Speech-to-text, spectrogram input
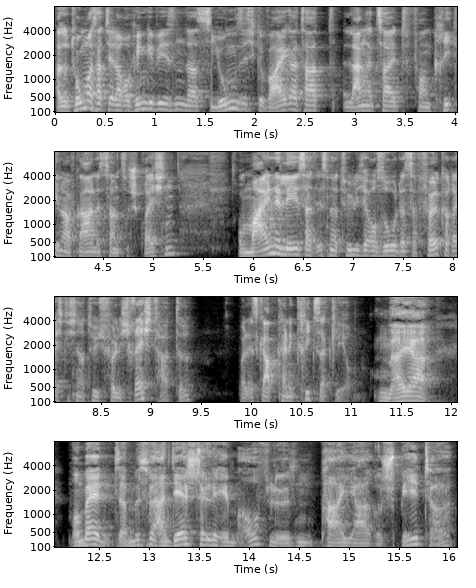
Also Thomas hat ja darauf hingewiesen, dass Jung sich geweigert hat, lange Zeit von Krieg in Afghanistan zu sprechen. Und meine Lesart ist natürlich auch so, dass er völkerrechtlich natürlich völlig recht hatte, weil es gab keine Kriegserklärung. Naja, Moment, da müssen wir an der Stelle eben auflösen. Ein paar Jahre später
